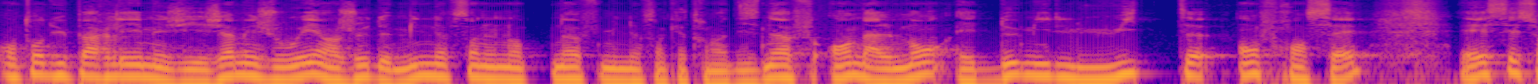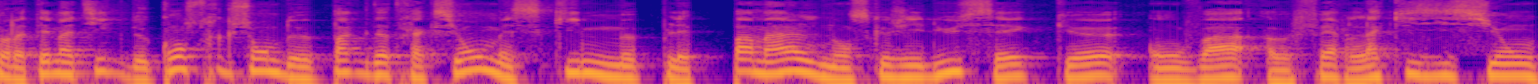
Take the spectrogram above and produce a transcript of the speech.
entendu parler, mais j'y ai jamais joué. Un jeu de 1999-1999 en allemand et 2008 en français. Et c'est sur la thématique de construction de parcs d'attractions. Mais ce qui me plaît pas mal dans ce que j'ai lu, c'est que on va euh, faire l'acquisition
